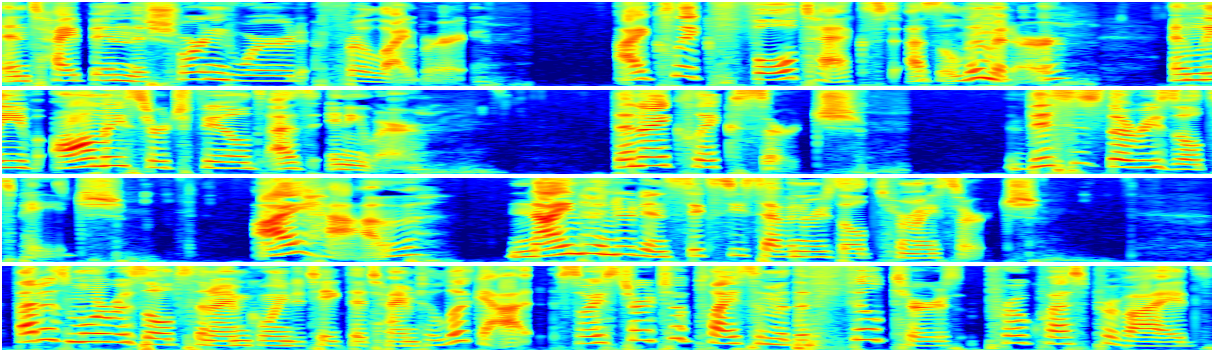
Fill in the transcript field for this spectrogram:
and type in the shortened word for library. I click full text as a limiter and leave all my search fields as anywhere. Then I click search. This is the results page. I have 967 results for my search. That is more results than I'm going to take the time to look at, so I start to apply some of the filters ProQuest provides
